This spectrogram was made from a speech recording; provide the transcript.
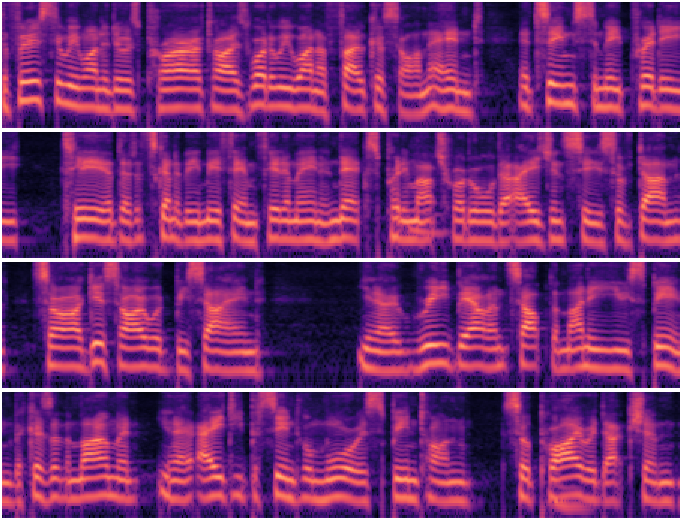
The first thing we want to do is prioritize what do we want to focus on. And it seems to me pretty clear that it's going to be methamphetamine, and that's pretty Mm. much what all the agencies have done. So I guess I would be saying, you know, rebalance up the money you spend because at the moment, you know, 80% or more is spent on supply Mm. reduction,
